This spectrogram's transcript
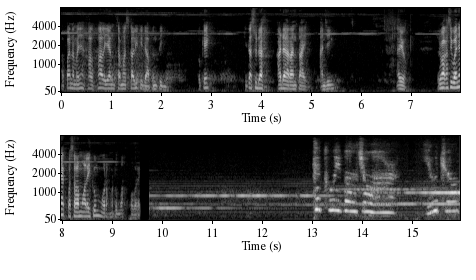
apa namanya hal-hal yang sama sekali tidak penting. Oke? Kita sudah ada rantai anjing. Ayo. Terima kasih banyak. Wassalamualaikum warahmatullahi wabarakatuh. YouTube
